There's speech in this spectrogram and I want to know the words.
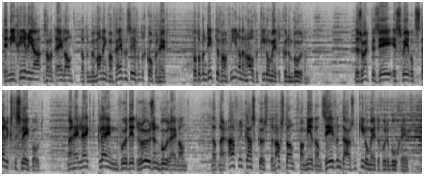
In Nigeria zal het eiland, dat een bemanning van 75 koppen heeft, tot op een diepte van 4,5 kilometer kunnen boren. De Zwarte Zee is werelds sterkste sleepboot, maar hij lijkt klein voor dit reuzenboereiland, dat naar Afrika's kust een afstand van meer dan 7000 kilometer voor de boeg heeft.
